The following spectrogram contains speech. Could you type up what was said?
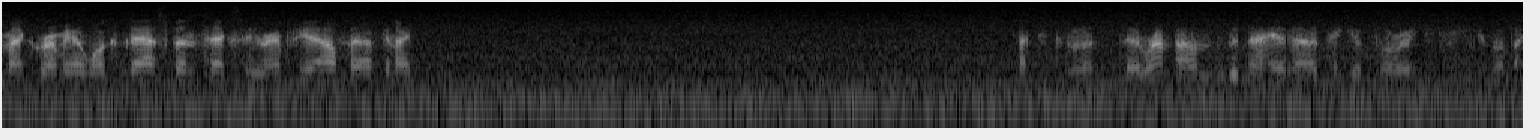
5 Mike Romeo, welcome to Aspen, taxi ramp via Alpha, have a good night. The ramp good night. Uh, thank you for ATC. Bye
